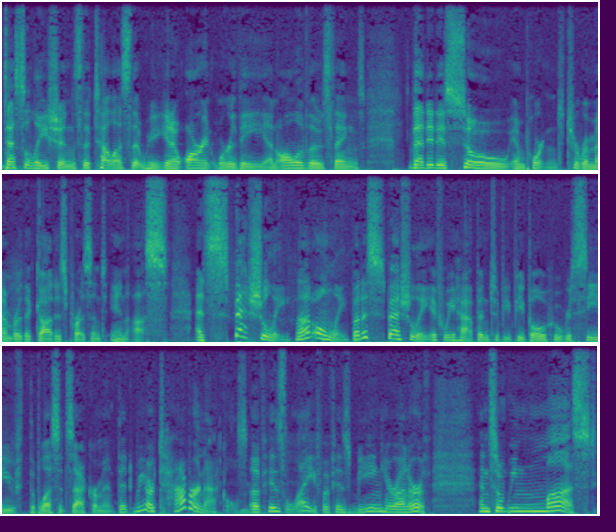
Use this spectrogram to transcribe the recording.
desolations that tell us that we, you know, aren't worthy and all of those things, that it is so important to remember that God is present in us. Especially, not only, but especially if we happen to be people who receive the Blessed Sacrament, that we are tabernacles mm. of His life, of His being here on earth. And so we must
